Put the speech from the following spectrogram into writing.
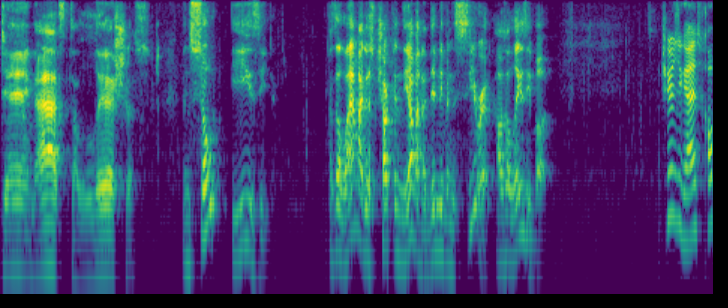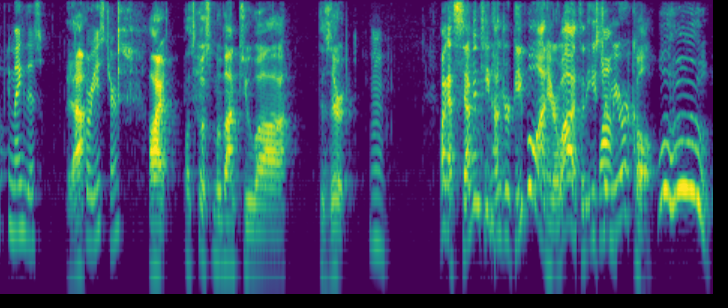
Dang, that's delicious. And so easy. Because the lamb I just chucked in the oven. I didn't even sear it. I was a lazy butt. Cheers, you guys. Hope you make this Yeah. for Easter. All right, let's go move on to uh, dessert. Mm. Well, I got 1,700 people on here. Wow, it's an Easter Wow. miracle. Woohoo!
